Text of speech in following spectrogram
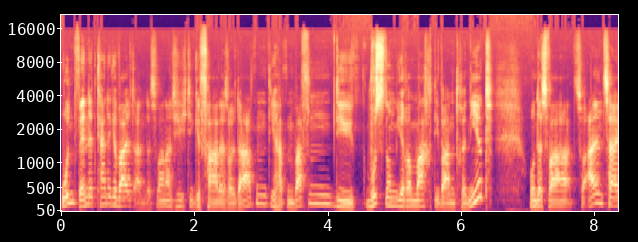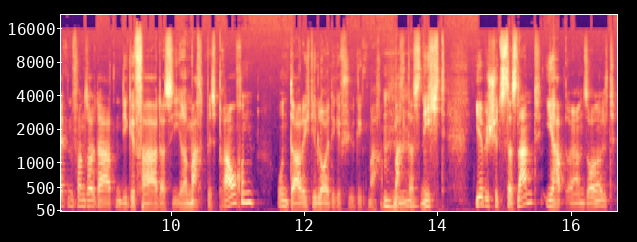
und wendet keine Gewalt an. Das war natürlich die Gefahr der Soldaten. Die hatten Waffen, die wussten um ihre Macht, die waren trainiert. Und das war zu allen Zeiten von Soldaten die Gefahr, dass sie ihre Macht missbrauchen und dadurch die Leute gefügig machen. Mhm. Macht das nicht. Ihr beschützt das Land, ihr habt euren Sold,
